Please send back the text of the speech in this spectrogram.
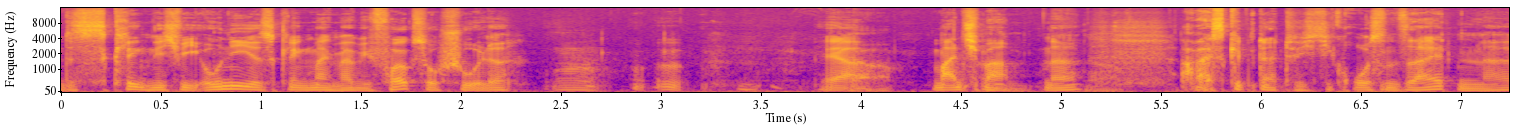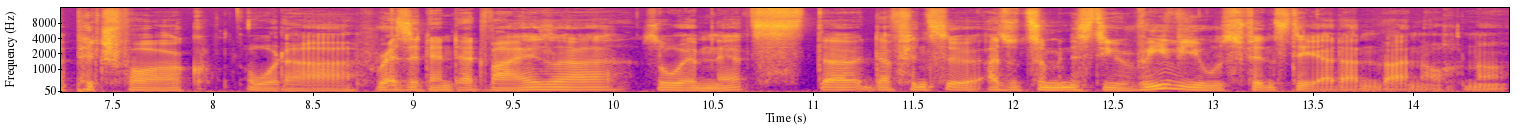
das klingt nicht wie Uni, es klingt manchmal wie Volkshochschule. Ja, Ja. manchmal. Ne? Aber es gibt natürlich die großen Seiten, ne? Pitchfork oder Resident Advisor, so im Netz. Da, da findest du, also zumindest die Reviews findest du ja dann da noch. Ne?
